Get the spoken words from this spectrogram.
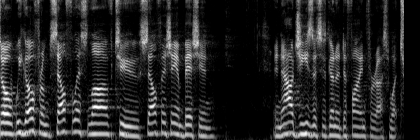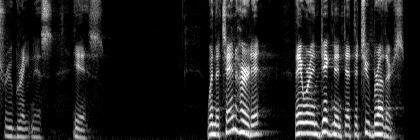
So we go from selfless love to selfish ambition. And now Jesus is going to define for us what true greatness is. When the ten heard it, they were indignant at the two brothers.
